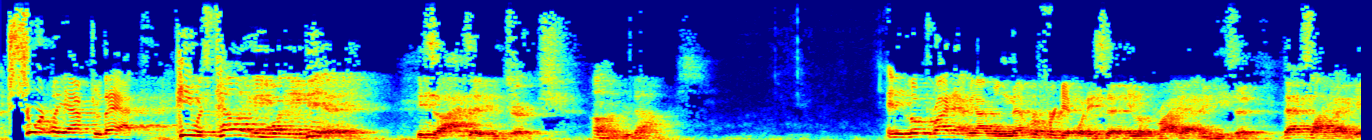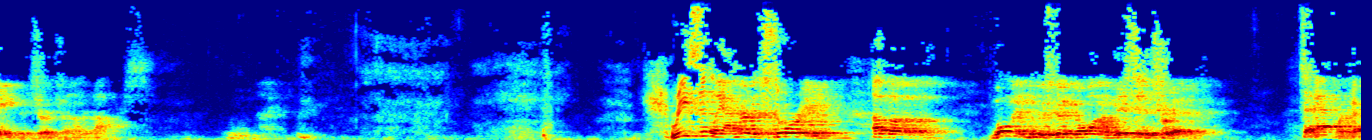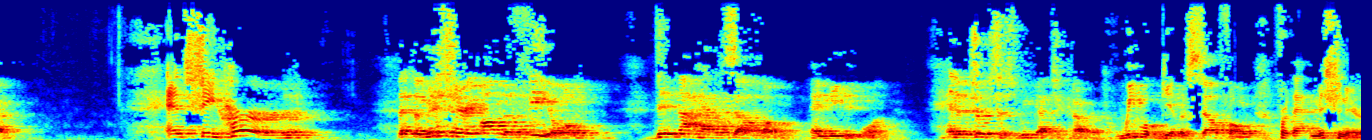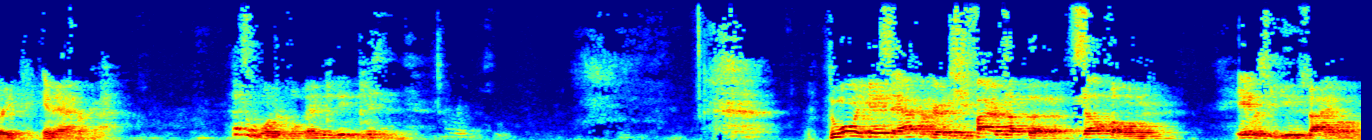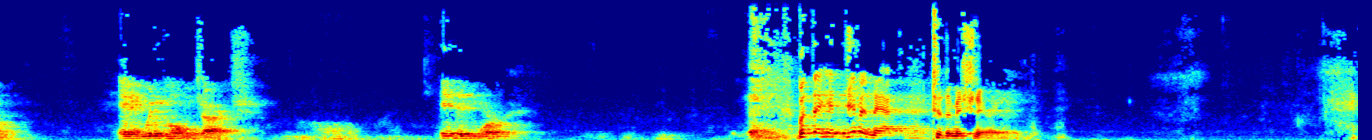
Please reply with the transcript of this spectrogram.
Shortly after that, he was telling me what he did. He said, I saved the church $100. And he looked right at me. I will never forget what he said. He looked right at me he said, That's like I gave the church $100. Recently, I heard a story of a woman who was going to go on a mission trip to Africa. And she heard that the missionary on the field did not have a cell phone and needed one. And the church says, We got you covered. We will give a cell phone for that missionary in Africa. That's a wonderful thing to do, isn't it? The woman gets to Africa and she fires up the cell phone. It was a used iPhone. And it wouldn't hold the charge. It didn't work. But they had given that to the missionary.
